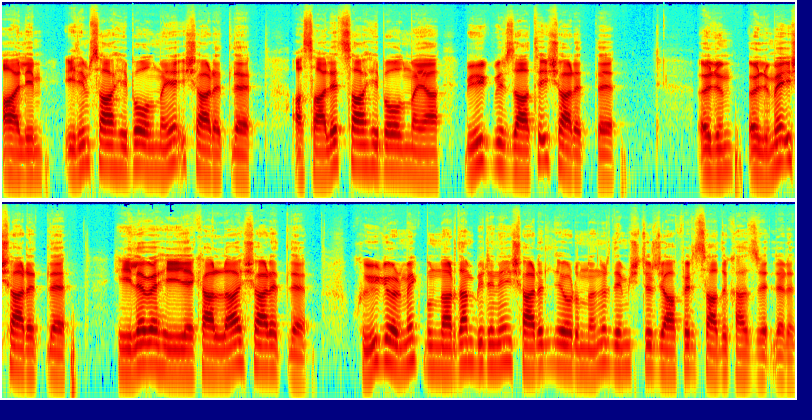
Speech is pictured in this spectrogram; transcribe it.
alim, ilim sahibi olmaya işaretle, asalet sahibi olmaya, büyük bir zatı işaretle, ölüm, ölüme işaretle, hile ve hilekarlığa işaretle, kuyu görmek bunlardan birine işaretle yorumlanır demiştir Cafer-i Sadık Hazretleri.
